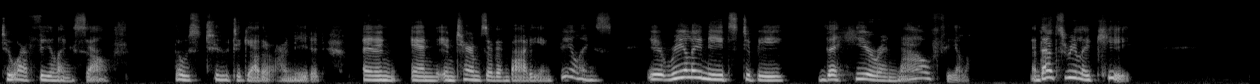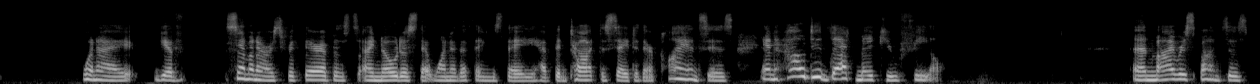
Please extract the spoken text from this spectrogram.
to our feeling self those two together are needed. And in, and in terms of embodying feelings, it really needs to be the here and now feeling. And that's really key. When I give seminars for therapists, I notice that one of the things they have been taught to say to their clients is, and how did that make you feel? And my response is,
